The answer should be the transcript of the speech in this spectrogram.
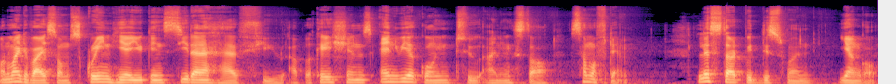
On my device on screen here, you can see that I have few applications and we are going to uninstall some of them. Let's start with this one, Yango.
